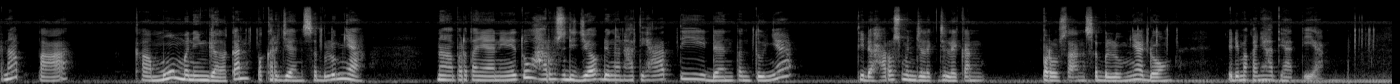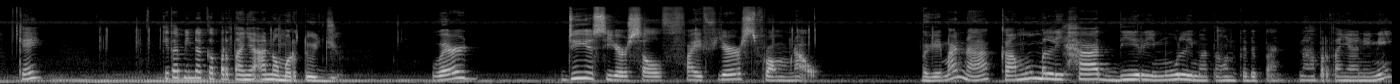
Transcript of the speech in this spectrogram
Kenapa kamu meninggalkan pekerjaan sebelumnya? Nah, pertanyaan ini tuh harus dijawab dengan hati-hati dan tentunya tidak harus menjelek-jelekan perusahaan sebelumnya dong. Jadi makanya hati-hati ya okay? kita pindah ke pertanyaan nomor 7. Where do you see yourself five years from now? Bagaimana kamu melihat dirimu lima tahun ke depan? Nah, pertanyaan ini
